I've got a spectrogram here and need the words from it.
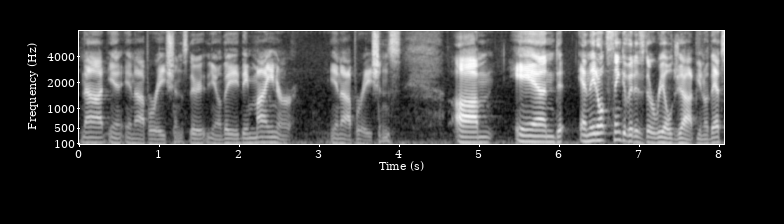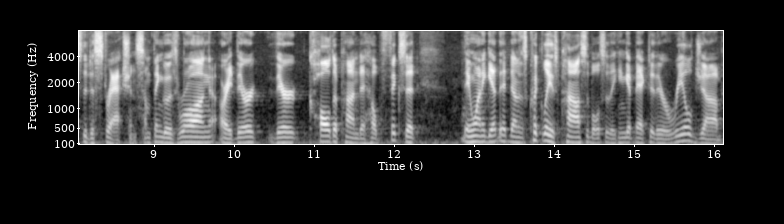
not in, in operations. They're, you know, they, they minor in operations. Um, and and they don't think of it as their real job. You know, that's the distraction. Something goes wrong. All right, they're they're called upon to help fix it. They want to get that done as quickly as possible so they can get back to their real job.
